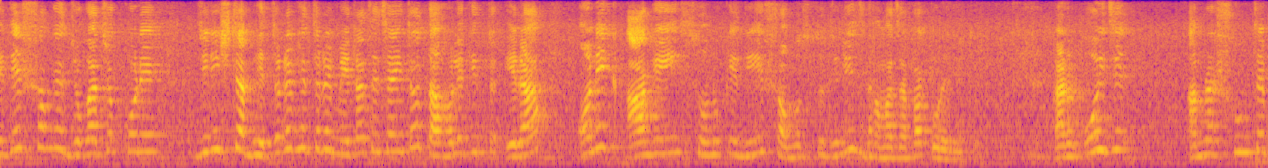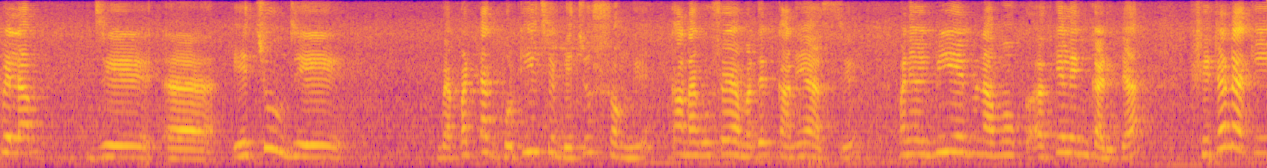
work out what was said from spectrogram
এদের সঙ্গে যোগাযোগ করে জিনিসটা ভেতরে ভেতরে মেটাতে চাইতো, তাহলে কিন্তু এরা অনেক আগেই সোনুকে দিয়ে সমস্ত জিনিস ধামাচাপা করে দিত। কারণ ওই যে আমরা শুনতে পেলাম যে এচু যে ব্যাপারটা ঘটিয়েছে বেচুর সঙ্গে কানাঘুষায় আমাদের কানে আসছে মানে ওই বিএম নামক কেলেঙ্কারিটা, সেটা নাকি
